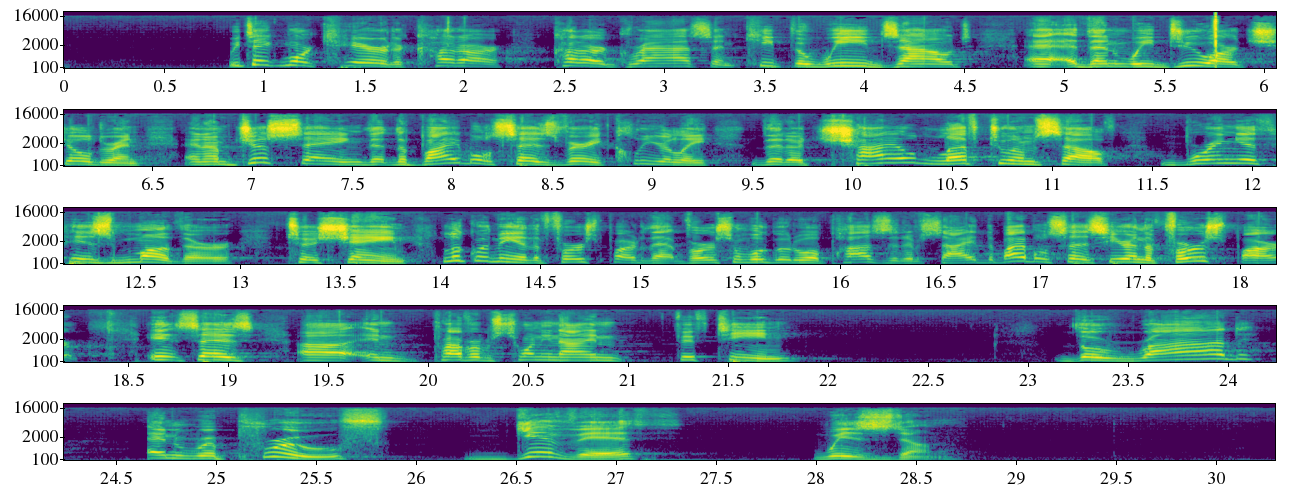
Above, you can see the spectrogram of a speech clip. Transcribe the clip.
We take more care to cut our, cut our grass and keep the weeds out uh, than we do our children. And I'm just saying that the Bible says very clearly that a child left to himself bringeth his mother to shame. Look with me at the first part of that verse, and we'll go to a positive side. The Bible says here in the first part, it says uh, in Proverbs 29 15, the rod and reproof giveth wisdom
